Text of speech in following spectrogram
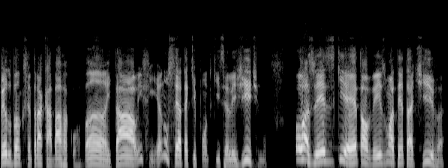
pelo Banco Central acabava Corban e tal, enfim, eu não sei até que ponto que isso é legítimo, ou às vezes que é talvez uma tentativa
